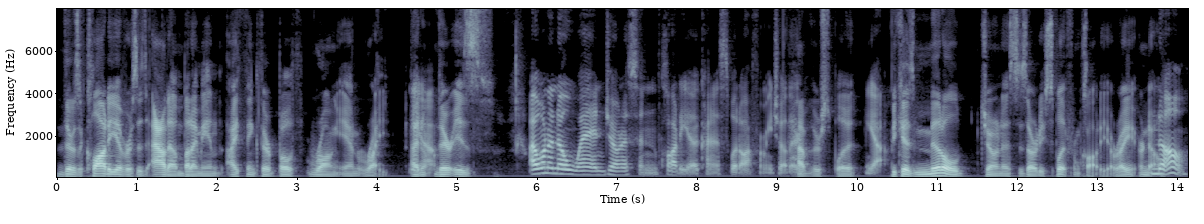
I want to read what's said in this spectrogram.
there's a Claudia versus Adam, but I mean, I think they're both wrong and right. I Yeah. don't there is I want to know when Jonas and Claudia kind of split off from each other. have their split yeah. because middle Jonas is already split from Claudia, right? Or no? No,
